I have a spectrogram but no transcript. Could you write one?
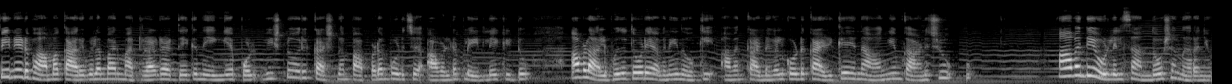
പിന്നീട് ഭാമ കറിവിളമ്പാൻ മറ്റൊരാളുടെ അടുത്തേക്ക് നീങ്ങിയപ്പോൾ വിഷ്ണു ഒരു കഷ്ണം പപ്പടം പൊടിച്ച് അവളുടെ പ്ലേറ്റിലേക്ക് ഇട്ടു. അവൾ അത്ഭുതത്തോടെ അവനെ നോക്കി. അവൻ കണ്ണുകൾ കൊണ്ട് കഴിക്കുക എന്ന ആംഗ്യം കാണിച്ചു. അവന്റെ ഉള്ളിൽ സന്തോഷം നിറഞ്ഞു.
